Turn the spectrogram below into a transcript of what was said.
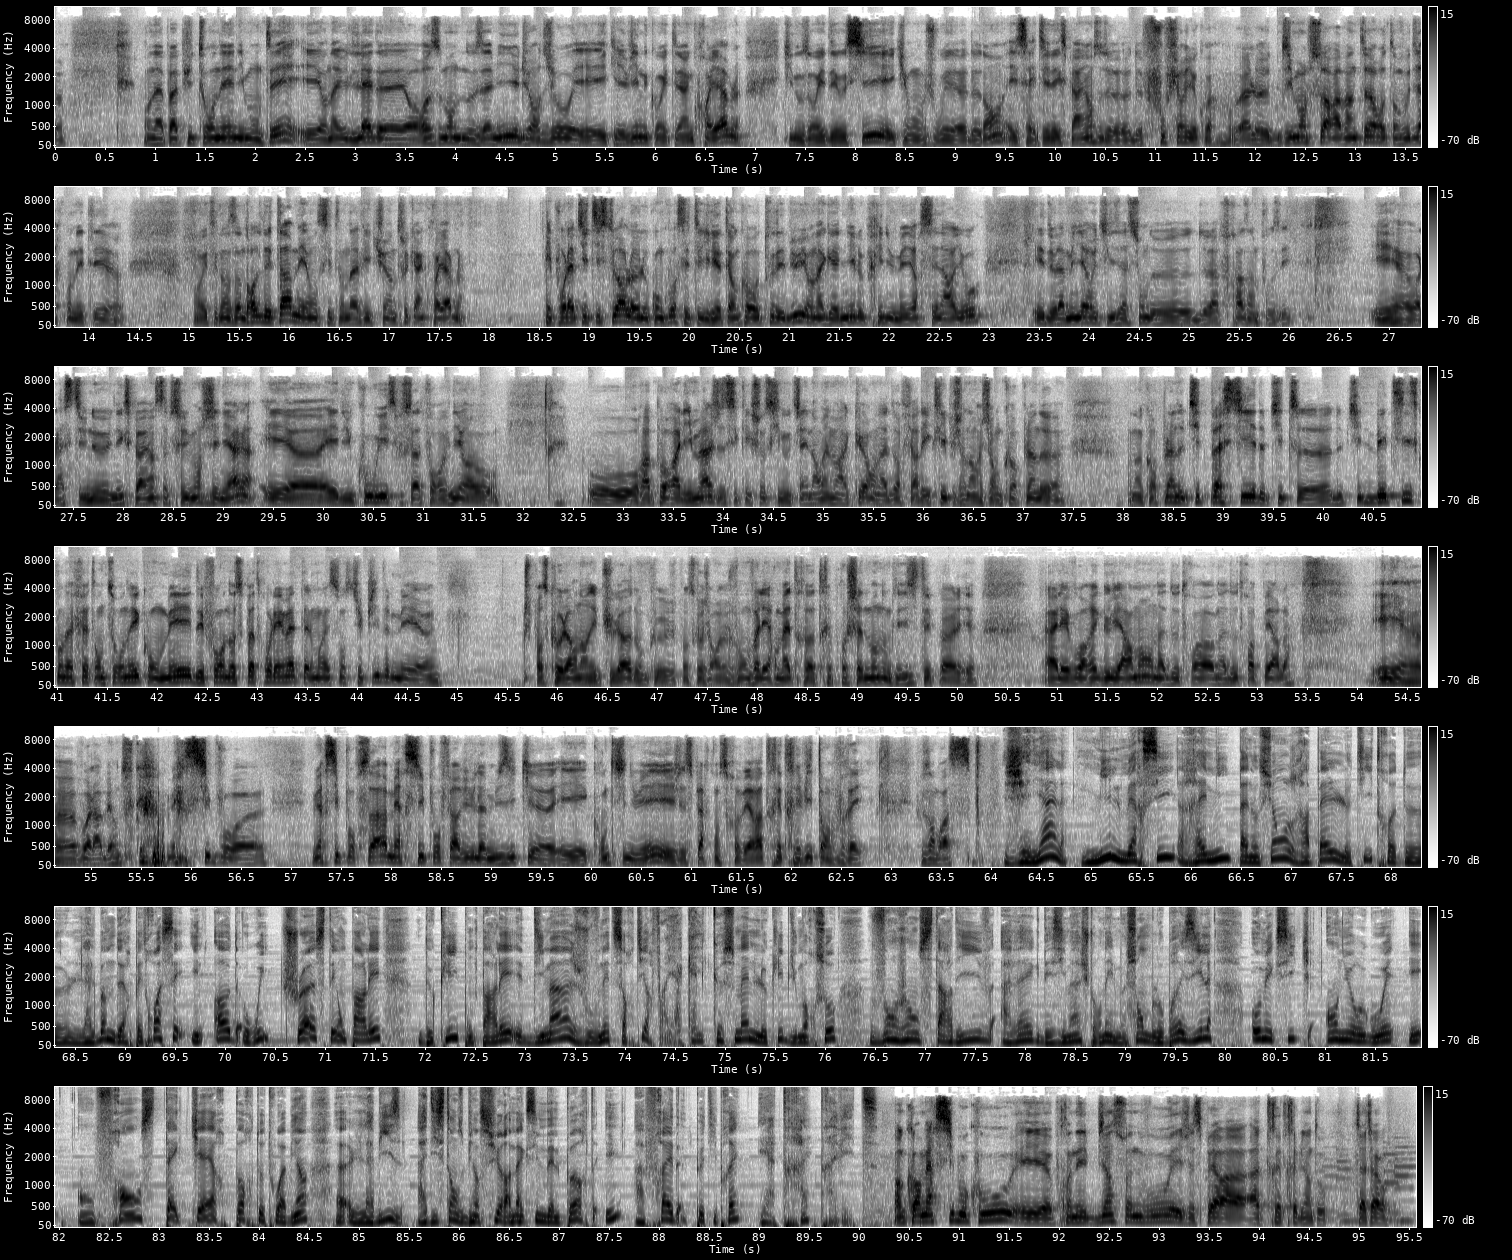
on n'a pas pu tourner ni monter et on a eu de l'aide heureusement de nos amis Giorgio et Kevin qui ont été incroyables, qui nous ont aidés aussi et qui ont joué dedans et ça a été une expérience de, fou furieux quoi. Le dimanche soir à 20h, autant vous dire qu'on était, euh, était dans un drôle d'état mais on, a vécu un truc incroyable. Et pour la petite histoire, le, concours, il était encore au tout début et on a gagné le prix du meilleur scénario et de la meilleure utilisation de la phrase imposée. Et euh, voilà, c'était une, expérience absolument géniale. Euh, et, du coup, oui, ça, pour revenir au, rapport à l'image, c'est quelque chose qui nous tient énormément à cœur. On adore faire des clips. J'en j'ai encore plein de, on a encore plein de petites pastilles, de petites, euh, de petites bêtises qu'on a faites en tournée, qu'on met. Des fois, on n'ose pas trop les mettre tellement elles sont stupides, mais je pense que là, on n'en est plus là. Donc, je pense qu'on va les remettre très prochainement. Donc, n'hésitez pas à les, à les voir régulièrement. On a deux, trois, on a deux, trois perles. Et euh, voilà, ben en tout cas, merci pour, euh, merci pour ça, merci pour faire vivre la musique euh, et continuer. Et j'espère qu'on se reverra très très vite en vrai. Vous embrasse. Génial, mille merci Rémi Panossian. Je rappelle le titre de l'album de RP3, c'est In Odd We Trust. Et on parlait de clips, on parlait d'images. Vous venez de sortir, enfin il y a quelques semaines, le clip du morceau Vengeance tardive avec des images tournées, il me semble, au Brésil, au Mexique, en Uruguay et en France. Take care, porte-toi bien. Euh, la bise à distance, bien sûr, à Maxime Delporte et à Fred Petitpré. Et à très très vite. Encore merci beaucoup et euh, prenez bien soin de vous et j'espère à, très très bientôt. Ciao ciao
